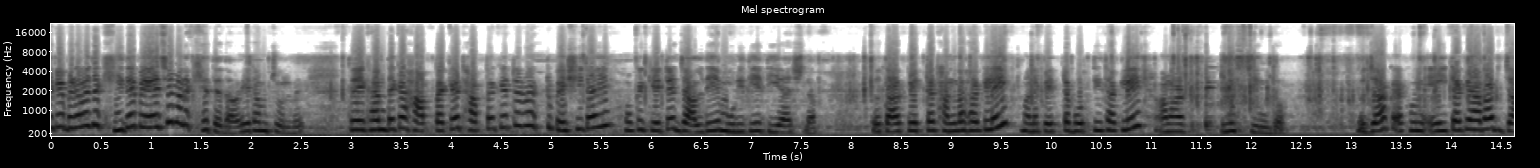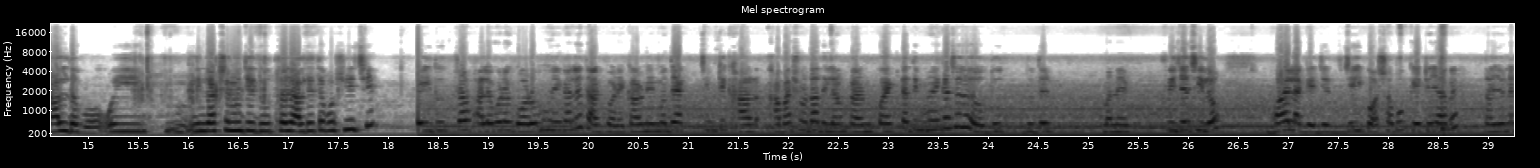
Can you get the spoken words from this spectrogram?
থেকে বেরোবে যে খিদে পেয়েছে মানে খেতে দাও এরকম চলবে। তো এখান থেকে হাফ প্যাকেট হাফ প্যাকেটেরও একটু বেশিটাই ওকে কেটে জাল দিয়ে, মুড়ি দিয়ে দিয়ে আসলাম। তো তার পেটটা ঠান্ডা থাকলেই মানে পেটটা ভর্তি থাকলেই আমার নিশ্চিন্ত। তো যাক, এখন এইটাকে আবার জাল দেবো। ওই ইন্ডাকশানে যে দুধটা জাল দিতে বসিয়েছি। এই দুধটা ভালো করে গরম হয়ে গেলে তারপরে, কারণ এর মধ্যে এক চিমটি খাবার সোডা দিলাম, কারণ কয়েকটা দিন হয়ে গেছে তো, দুধ, দুধের মানে ফ্রিজে ছিল। ভয় লাগে যে যেই বসাবো কেটে যাবে, তাই জন্য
